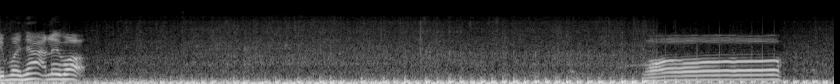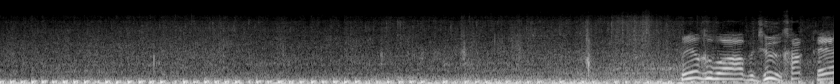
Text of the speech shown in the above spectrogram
ต็มมาหญ้าเลยบ่โอ้ไม่ต้องคือว่าเป็นชื่อคักแท้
